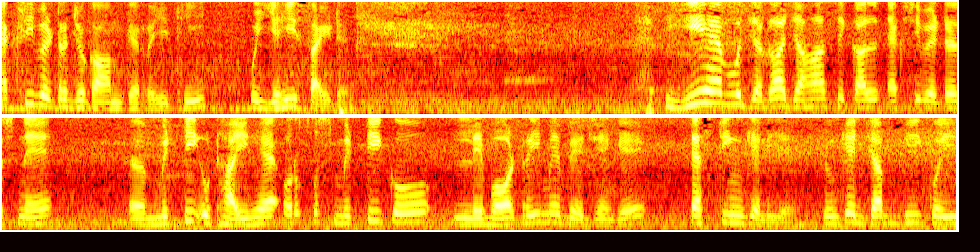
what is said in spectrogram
एक्सीवेटर जो काम कर रही थी, वो यही साइड है। ये है वो जगह जहाँ से कल एक्सीवेटर्स ने मिट्टी उठाई है और उस मिट्टी को लेबॉर्ट्री में भेजेंगे टेस्टिंग के लिए, क्योंकि जब भी कोई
